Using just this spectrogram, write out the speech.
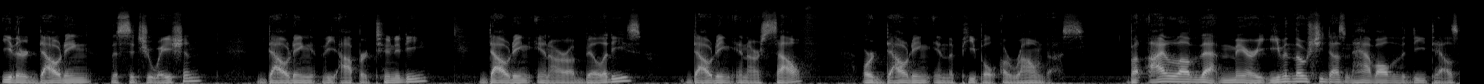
Either doubting the situation, doubting the opportunity, doubting in our abilities, doubting in ourself, or doubting in the people around us. But I love that Mary, even though she doesn't have all of the details,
